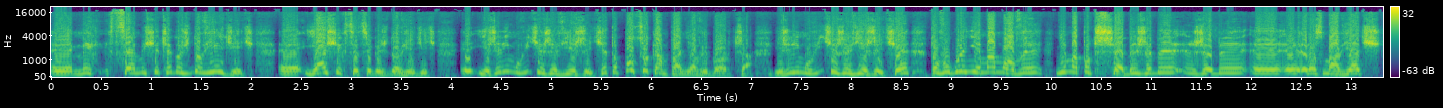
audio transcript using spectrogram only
E, my chcemy się czegoś dowiedzieć. E, ja się chcę czegoś dowiedzieć. E, jeżeli mówicie, że wierzycie, to po co kampania wyborcza? Jeżeli mówicie, że wierzycie, to w ogóle nie ma mowy, nie ma potrzeby, żeby, żeby rozmawiać,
